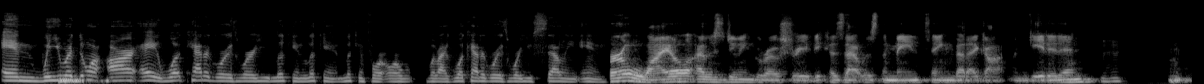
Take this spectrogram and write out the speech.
and when you were mm-hmm. doing ra what categories were you looking looking looking for or like what categories were you selling in For a while, I was doing grocery because that was the main thing that I got ungated in. Mm-hmm. Mm.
